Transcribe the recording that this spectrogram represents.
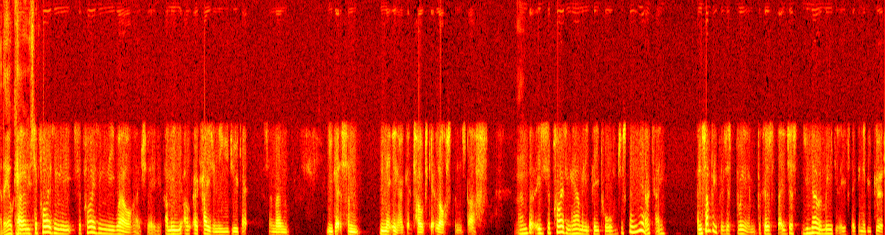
Are they okay? Um, surprisingly, surprisingly well, actually. I mean, occasionally you do get some, um, you get some, you know, get told to get lost and stuff. Um, but it's surprising how many people just go, yeah, okay. And some people are just brilliant because they just, you know, immediately if they're going to be good.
